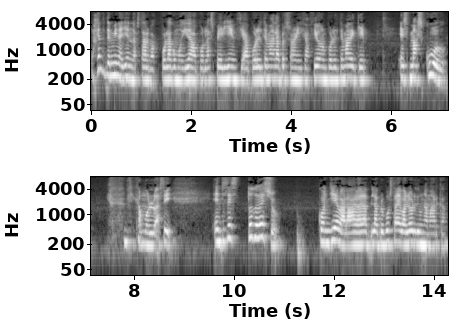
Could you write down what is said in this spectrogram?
La gente termina yendo a Starbucks por la comodidad, por la experiencia, por el tema de la personalización, por el tema de que es más cool, digámoslo así. Entonces, todo eso conlleva la, la, propuesta de valor de una marca.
